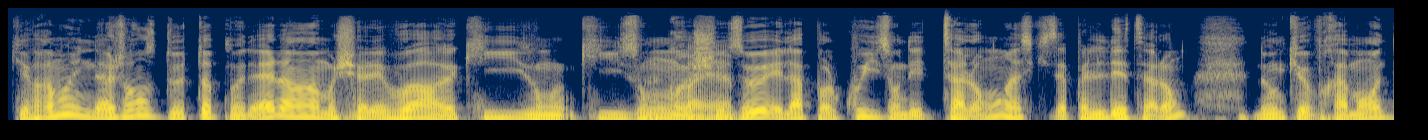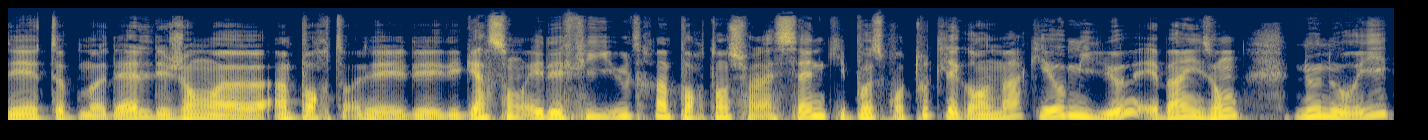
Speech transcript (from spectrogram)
qui est vraiment une agence de top modèle. hein. Moi, je suis allé voir euh, qui ils ont, qui ils ont euh, chez eux, et là, pour le coup, ils ont des talents, hein, ce qu'ils appellent des talents. Donc, euh, vraiment des top modèles, des gens euh, importants, des, des- des garçons et des filles ultra importants sur la scène qui posent pour toutes les grandes marques. Et au milieu, eh ben, ils ont Nounouri,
